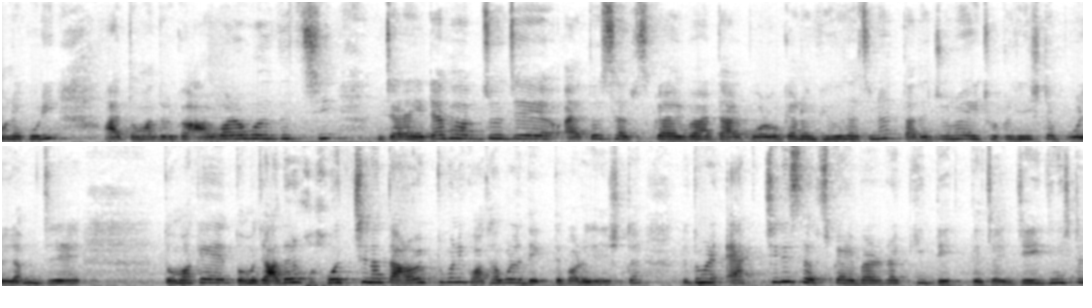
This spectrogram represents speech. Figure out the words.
মনে করি। আর তোমাদেরকে আরবারও বলে দিচ্ছি, যারা এটা ভাবছ যে এত সাবস্ক্রাইবার তারপরেও কেন ভিউজ আছে না, তাদের জন্য এই ছোট জিনিসটা বললাম যে তোমাকে তোমার যাদের হচ্ছে না, তারাও একটুখানি কথা বলে দেখতে পারো জিনিসটা। তো তোমার অ্যাকচুয়ালি সাবস্ক্রাইবাররা কি দেখতে চায়? যেই জিনিসটা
